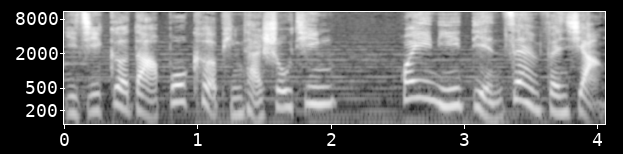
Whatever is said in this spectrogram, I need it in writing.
以及各大播客平台收听，欢迎你点赞分享。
